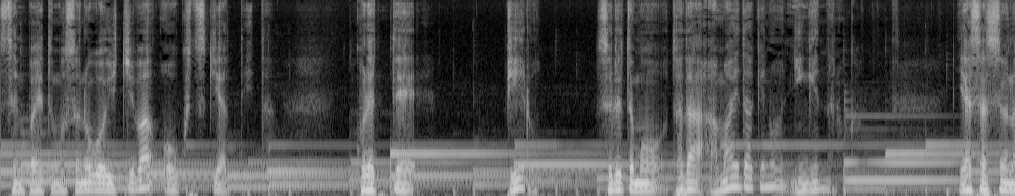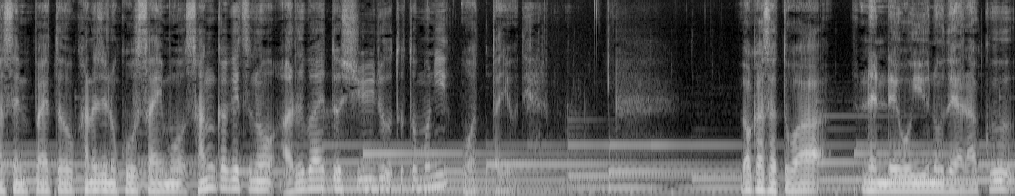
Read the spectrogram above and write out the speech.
先輩ともその後一番多く付き合っていた。これってピエロ？それともただ甘いだけの人間なのか？優しそうな先輩と彼女の交際も3ヶ月のアルバイト終了とともに終わったようである。若さとは年齢を言うのではなく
